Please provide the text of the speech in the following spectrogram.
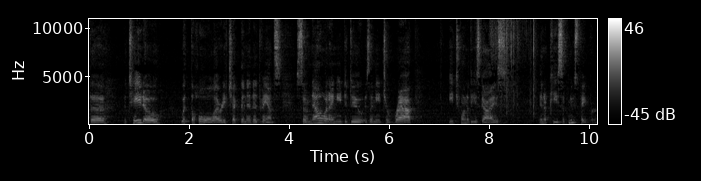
the potato with the hole. I already checked in in advance. So now what I need to do is I need to wrap each one of these guys in a piece of newspaper.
